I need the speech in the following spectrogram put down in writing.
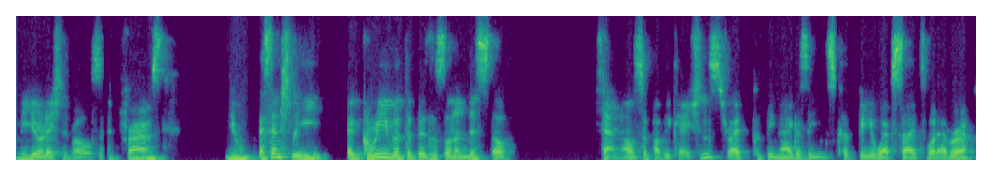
media relations roles in firms, you essentially agree with the business on a list of channels or publications, right? Could be mm-hmm. magazines, could be websites, whatever.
